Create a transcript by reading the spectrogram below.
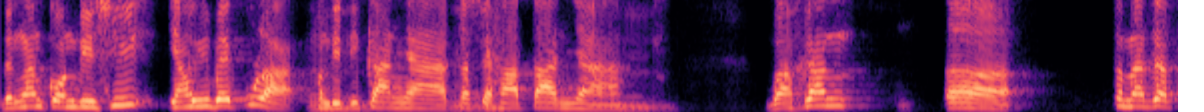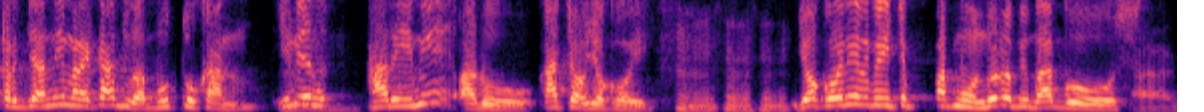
dengan kondisi yang lebih baik pula, Hmm. pendidikannya, Hmm. kesehatannya, Hmm. bahkan eh, tenaga kerja ini mereka juga butuhkan. Ini Hmm. hari ini, aduh kacau Jokowi. Jokowi ini lebih cepat mundur lebih bagus. Oke.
